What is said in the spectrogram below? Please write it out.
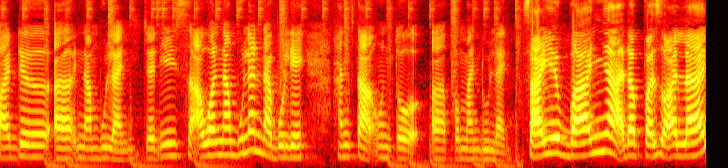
pada uh, 6 bulan. Jadi seawal 6 bulan dah boleh hantar untuk uh, pemandulan. Saya banyak dapat soalan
